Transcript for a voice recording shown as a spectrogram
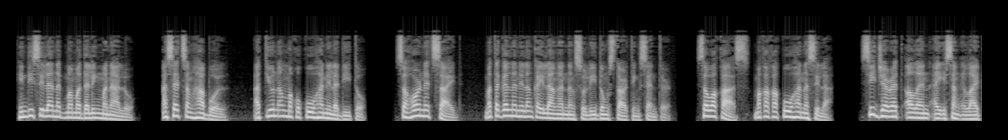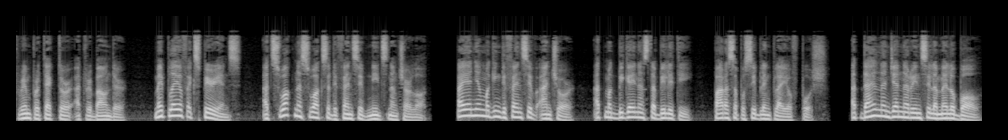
Hindi sila nagmamadaling manalo, assets ang habol, at yun ang makukuha nila dito. Sa Hornet side, matagal na nilang kailangan ng solidong starting center. Sa wakas, makakakuha na sila. Si Jarrett Allen ay isang elite rim protector at rebounder, may playoff experience, at swak na swak sa defensive needs ng Charlotte. Kaya niyang maging defensive anchor at magbigay ng stability para sa posibleng playoff push. At dahil nandyan na rin sila Melo Ball,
